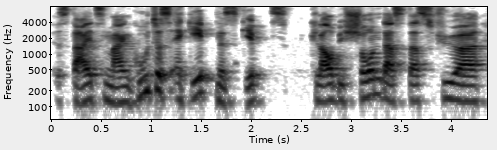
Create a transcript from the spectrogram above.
es da jetzt mal ein gutes Ergebnis gibt, glaube ich schon, dass das für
